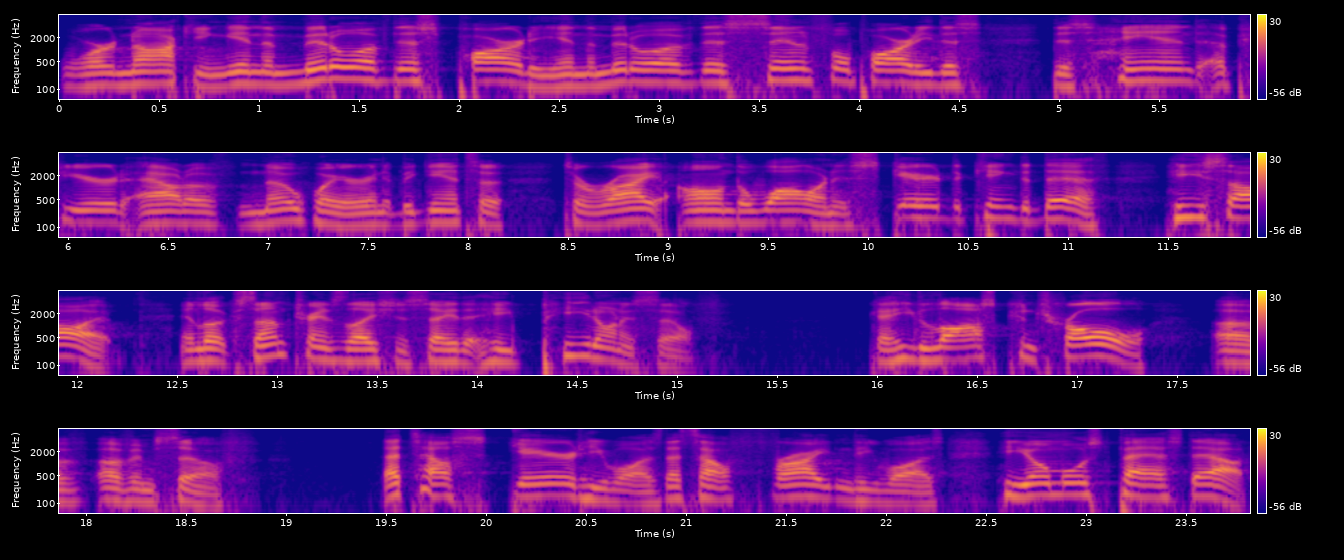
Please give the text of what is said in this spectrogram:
were knocking. In the middle of this party, in the middle of this sinful party, this, this hand appeared out of nowhere and it began to, to write on the wall, and it scared the king to death. He saw it. And look, some translations say that he peed on himself. Okay, he lost control of, of himself. That's how scared he was. That's how frightened he was. He almost passed out.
